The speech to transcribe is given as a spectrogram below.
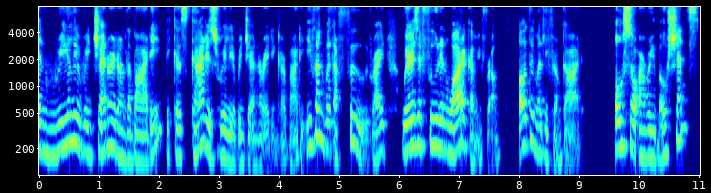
and really regenerate on the body because God is really regenerating our body, even with our food, right? Where is the food and water coming from? Ultimately from God. Also, our emotions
